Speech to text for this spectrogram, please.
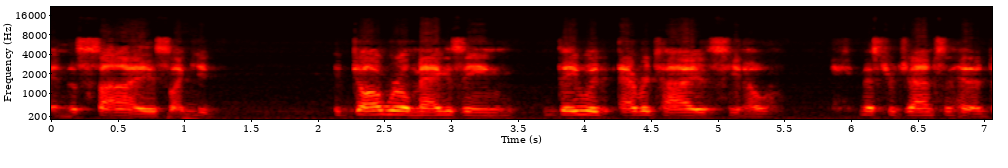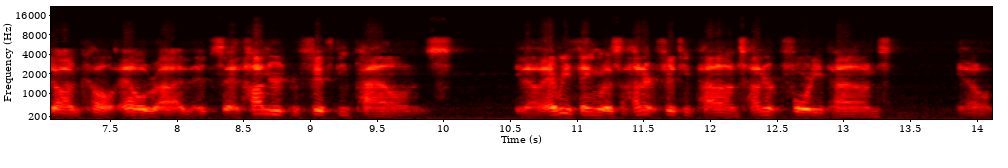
and the size. Like you Dog World magazine, they would advertise, you know, Mr. Johnson had a dog called Elrod that said 150 pounds. You know, everything was 150 pounds, 140 pounds. You know,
